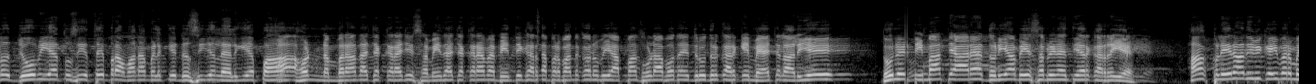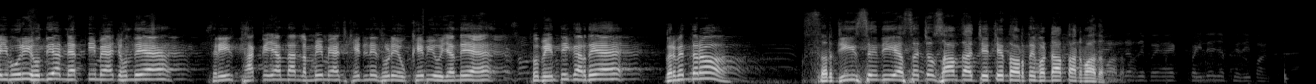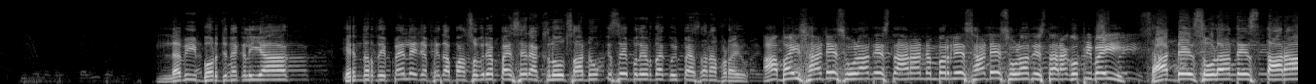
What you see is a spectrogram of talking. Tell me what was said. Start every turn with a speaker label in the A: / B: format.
A: ਚਲੋ ਜੋ ਵੀ ਹੈ ਤੁਸੀਂ ਇੱਥੇ ਭਰਾਵਾਂ ਨਾਲ ਮਿਲ ਕੇ ਡਿਸੀਜਨ ਲੈ ਲਈਏ ਆਪਾਂ।
B: ਆ ਹੁਣ ਨੰਬਰਾਂ ਦਾ ਚੱਕਰ ਹੈ ਜੀ ਸਮੇਂ ਦਾ ਚੱਕਰ ਹੈ ਮੈਂ ਬੇਨਤੀ ਕਰਦਾ ਪ੍ਰਬੰਧਕਾਂ ਨੂੰ ਵੀ ਆਪਾਂ ਥੋੜਾ ਬਹੁਤਾ ਇਧਰ ਉਧਰ ਕਰਕੇ ਮੈਚ ਲਾ ਲਈਏ। ਦੋਨੇ ਟੀਮਾਂ ਤਿਆਰ ਹੈ ਦੁਨੀਆ ਬੇਸਬਰੀ ਨਾਲ ਇੰਤਜ਼ਾਰ ਕਰ ਰਹੀ ਹੈ। ਹਾਂ ਪਲੇਅਰਾਂ ਦੀ ਵੀ ਕਈ ਵਾਰ ਮਜਬੂਰੀ ਹੁੰਦੀ ਹੈ ਨੈਤੀ ਮੈਚ ਹੁੰਦੇ ਆ। ਸਰੀਰ ਥੱਕ ਜਾਂਦਾ ਲੰਮੇ ਮੈਚ ਖੇਡਣੇ ਥੋੜੇ ਔਖੇ ਵੀ ਹੋ ਜਾਂਦੇ ਆ। ਸੋ ਬੇਨਤੀ ਕਰਦੇ ਆ ਗੁਰਵਿੰਦਰ।
A: ਸਰਜੀਤ ਸਿੰਘ ਜੀ ਐਸਐਚਓ ਸਾਹਿਬ ਦਾ ਚੇਚੇ ਤੌਰ ਤੇ ਵੱਡਾ ਧੰਨਵਾਦ। ਲਵੀ ਬੁਰਜ ਨਿਕਲਿਆ ਇੰਦਰ ਦੇ ਪਹਿਲੇ ਜਫੇ ਦਾ 500 ਵੀਰੇ ਪੈਸੇ ਰੱਖ ਲਓ ਸਾਨੂੰ ਕਿਸੇ ਪਲੇਅਰ ਦਾ ਕੋਈ ਪੈਸਾ ਨਾ ਫੜਾਇਓ।
B: ਆ ਬਾਈ 16.5 ਤੇ 17 ਨੰਬਰ ਨੇ 16.5 ਤੇ 17 ਗੋਪੀ ਬਾਈ।
A: ਸਾਢੇ 16 ਤੇ 17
